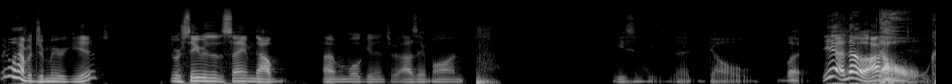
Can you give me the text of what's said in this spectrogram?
We don't have a Jahmyr Gibbs. The receivers are the same. Now, um, we'll get into it. Isaiah Bond. He's he's a dog. But yeah, no, I dog.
